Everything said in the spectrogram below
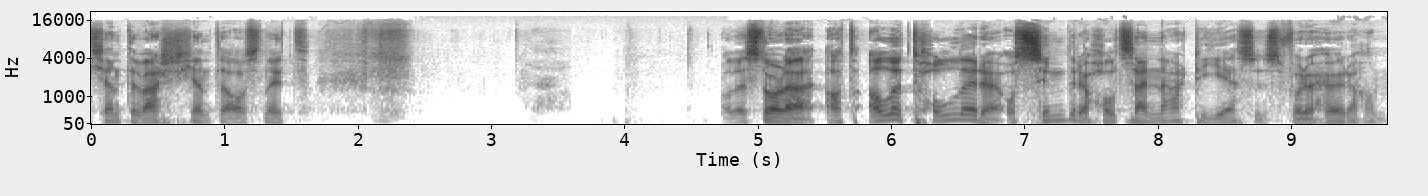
kjente vers, kjente avsnitt. Og det står det at alle tollere og syndere holdt seg nær til Jesus for å høre ham.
